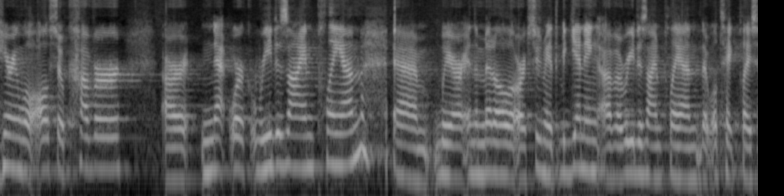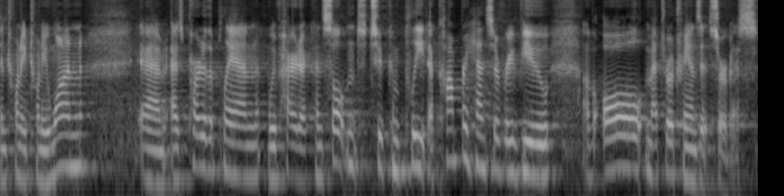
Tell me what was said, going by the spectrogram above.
hearing will also cover our network redesign plan. Um, we are in the middle, or excuse me, at the beginning of a redesign plan that will take place in 2021. Um, As part of the plan, we've hired a consultant to complete a comprehensive review of all Metro Transit service.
